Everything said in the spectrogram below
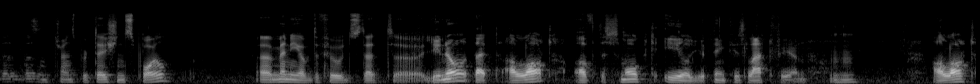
does, doesn't transportation spoil uh, many of the foods that uh, You know that a lot of the smoked eel you think is Latvian. A lot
